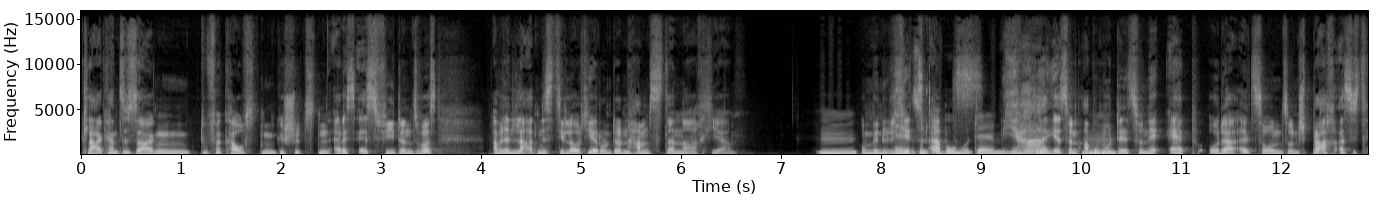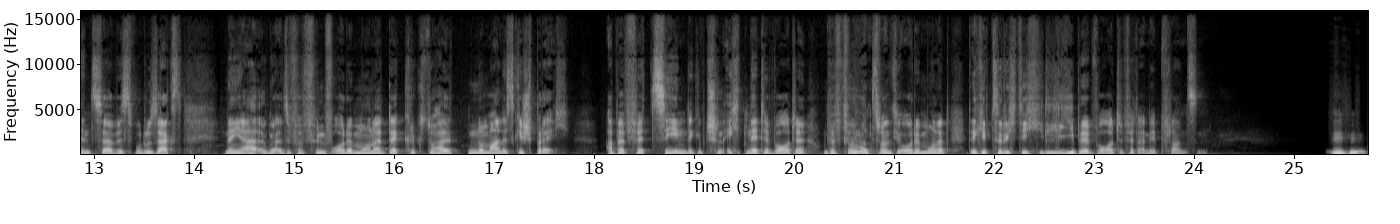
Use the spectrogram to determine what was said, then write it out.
klar kannst du sagen, du verkaufst einen geschützten RSS-Feed und sowas, aber dann laden es die Leute hier runter und haben es danach ja. Und wenn du das Äh, jetzt so ein Abo-Modell Ja, eher so ein Mhm. Abo-Modell, so eine App oder als so ein, so ein Sprachassistenzservice, wo du sagst, naja, also für 5 Euro im Monat, da kriegst du halt ein normales Gespräch. Aber für 10, da gibt es schon echt nette Worte. Und für 25 Euro im Monat, da gibt es richtig liebe Worte für deine Pflanzen. Mhm.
